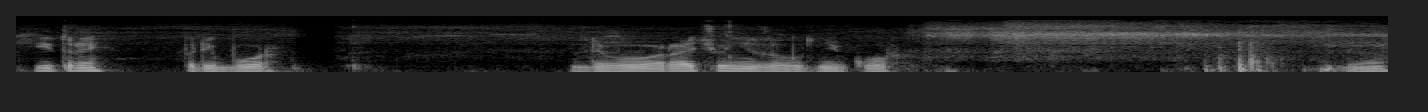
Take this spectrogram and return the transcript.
хитрый прибор для выворачивания золотников. Все.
